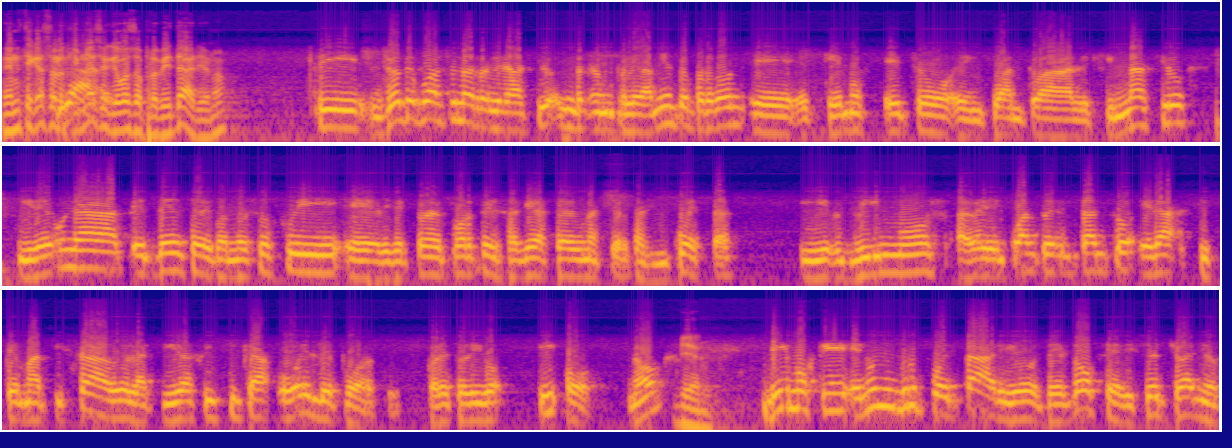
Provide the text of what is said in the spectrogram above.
En este caso, los gimnasios que vos sos propietario, ¿no? Sí, yo te puedo hacer una relevación, un relevamiento, perdón, eh, que hemos hecho en cuanto al gimnasio y de una tendencia de cuando yo fui eh, director de deporte saqué a hacer unas ciertas encuestas y vimos a ver en cuánto en tanto era sistematizado la actividad física o el deporte. Por eso digo y o, ¿no? Bien vimos que en un grupo etario de 12 a 18 años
